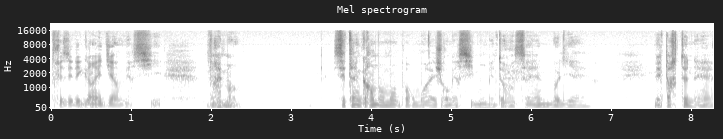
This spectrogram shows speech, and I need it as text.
très élégant et dire merci, vraiment. C'est un grand moment pour moi et je remercie mon metteur en scène, Molière, mes partenaires,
